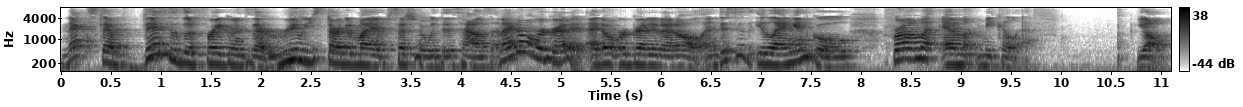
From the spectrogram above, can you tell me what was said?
Next up, this is a fragrance that really started my obsession with this house and I don't regret it. I don't regret it at all. And this is Ylang Gold from M. Micallef. Yo,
